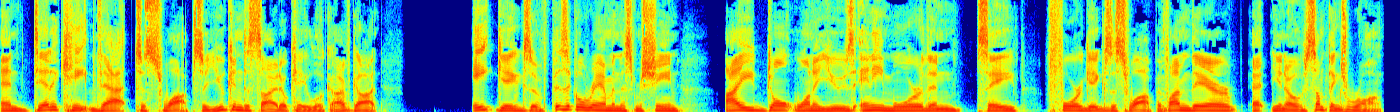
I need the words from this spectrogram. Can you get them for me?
and dedicate that to swap. So you can decide, okay, look, I've got eight gigs of physical RAM in this machine. I don't want to use any more than say four gigs of swap. If I'm there at, you know, something's wrong.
